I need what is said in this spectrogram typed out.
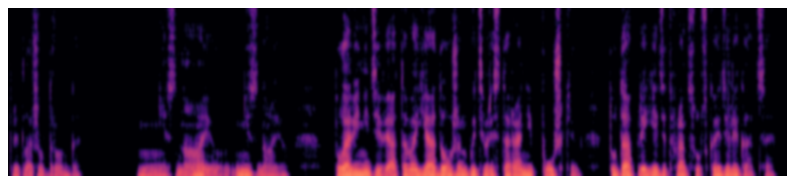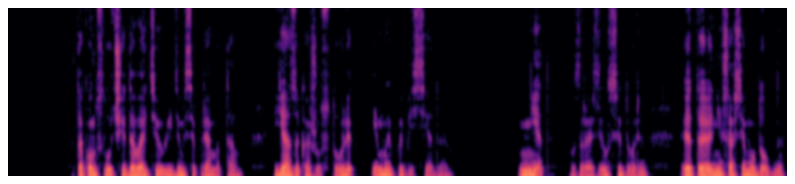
предложил Дронга. Не знаю, не знаю половине девятого я должен быть в ресторане «Пушкин». Туда приедет французская делегация. В таком случае давайте увидимся прямо там. Я закажу столик, и мы побеседуем. Нет, — возразил Сидорин, — это не совсем удобно.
